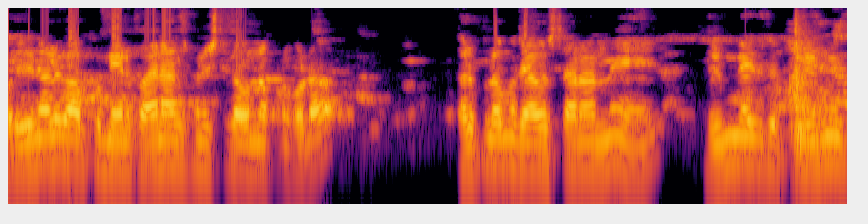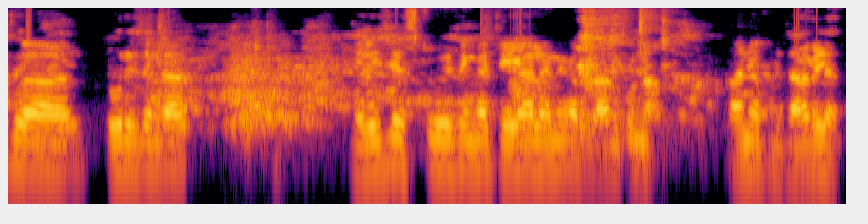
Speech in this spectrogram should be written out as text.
ఒరిజినల్గా అప్పుడు నేను ఫైనాన్స్ మినిస్టర్గా ఉన్నప్పుడు కూడా కలుపులమ్మ దేవస్థానాన్ని ఫిల్మినైజ్ ఫిల్మినైజ్ టూరిజంగా రిలీజియస్ టూరిజంగా చేయాలని అప్పుడు అనుకున్నాం. కానీ అప్పుడు జరగలేదు.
